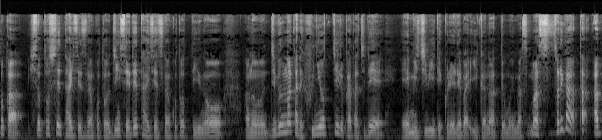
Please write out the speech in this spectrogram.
とか人として大切なこと人生で大切なことっていうのをあの自分の中で腑に落ちる形で、えー、導いてくれればいいかなって思います。まあ、それがたあ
